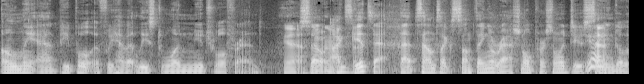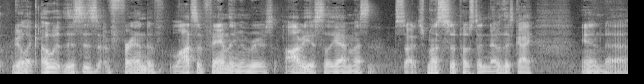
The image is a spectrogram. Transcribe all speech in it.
only add people if we have at least one mutual friend. yeah. So I get sense. that. That sounds like something a rational person would do. See Yeah. and go go like, oh, this is a friend of lots of family members. Obviously, I must so I must supposed to know this guy, and uh,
